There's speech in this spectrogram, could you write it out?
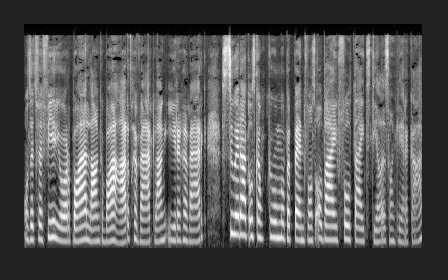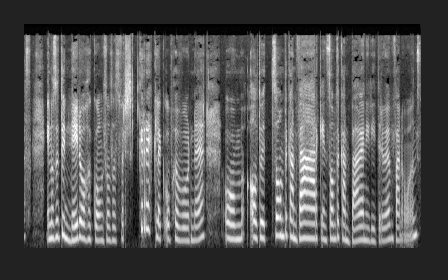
Ons het vir 4 jaar baie lank baie hard gewerk, lang ure gewerk sodat ons kan kom op 'n punt waar ons albei voltyds deel is van Klerekas. En ons het toe net daar gekom, so ons was verskriklik opgewonde om altyd saam te kan werk en saam te kan bou aan hierdie droom van ons.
